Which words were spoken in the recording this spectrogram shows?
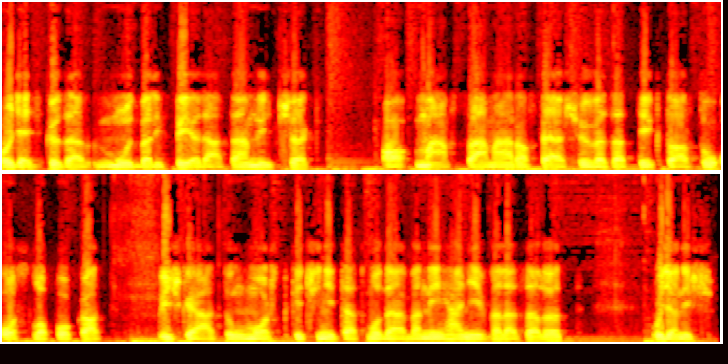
hogy egy közelmúltbeli példát említsek, a MÁV számára felső vezetéktartó oszlopokat vizsgáltunk most, kicsinyített modellben néhány évvel ezelőtt, ugyanis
